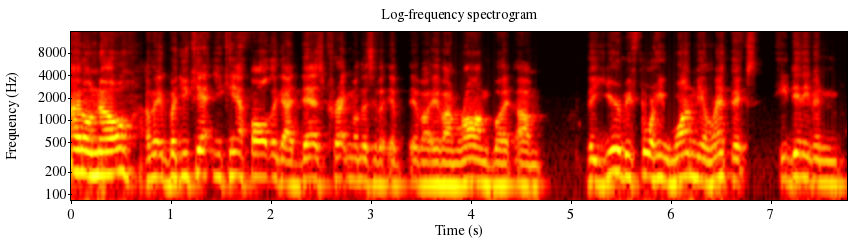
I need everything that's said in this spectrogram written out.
I don't know. I mean, but you can't you can't fault the guy. Des, correct me on this if, if, if, I, if I'm wrong. But um, the year before he won the Olympics, he didn't even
